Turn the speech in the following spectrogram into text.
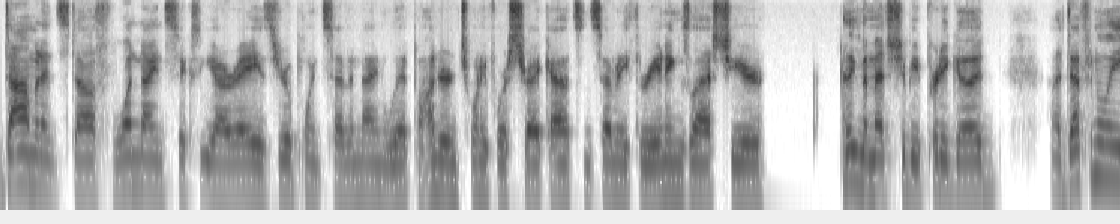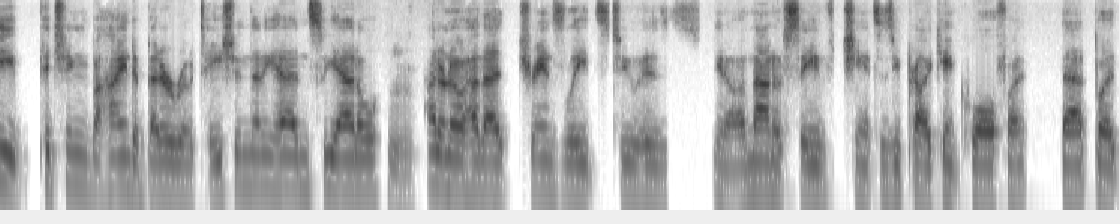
dominant stuff. 196 ERA, 0.79 WHIP, 124 strikeouts and 73 innings last year. I think the Mets should be pretty good. Uh, definitely pitching behind a better rotation than he had in Seattle. Mm-hmm. I don't know how that translates to his you know amount of save chances. You probably can't qualify that, but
